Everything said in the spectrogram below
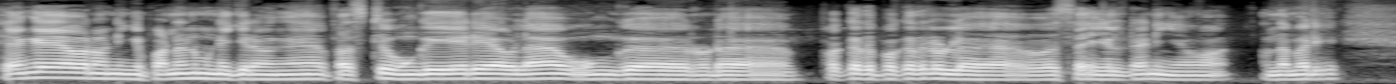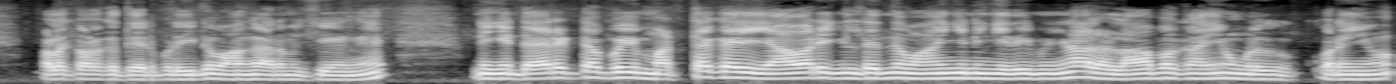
தேங்காய் வியாபாரம் நீங்கள் பண்ணணும்னு நினைக்கிறவங்க ஃபஸ்ட்டு உங்கள் ஏரியாவில் உங்களோட பக்கத்து பக்கத்தில் உள்ள விவசாயிகள்கிட்ட நீங்கள் அந்த மாதிரி பழக்க வழக்கத்தை ஏற்படுத்திக்கிட்டு வாங்க ஆரம்பிச்சுக்கோங்க. நீங்கள் டைரெக்டாக போய் மட்டைக்காய் வியாபாரிகள்ட்டேருந்து வாங்கி நீங்கள் இது பண்ணிங்கன்னா அதில் லாபக்காயும் உங்களுக்கு குறையும்.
